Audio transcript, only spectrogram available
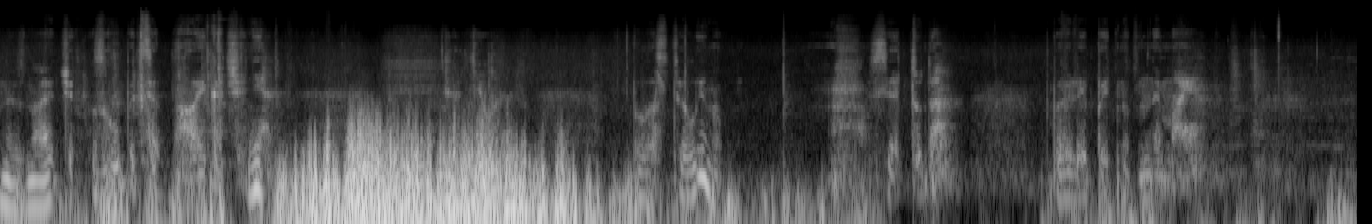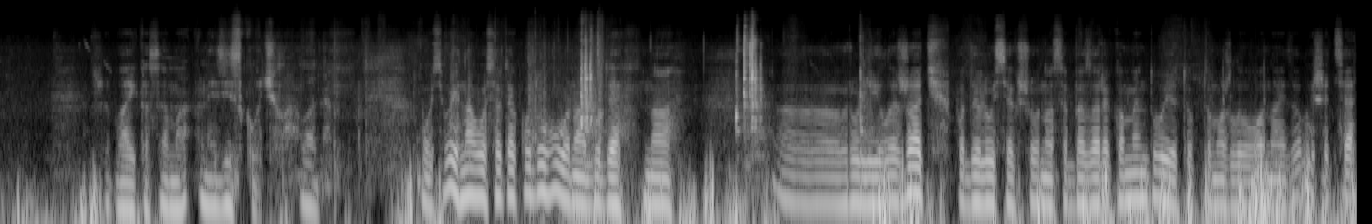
Не знаю, чи згубиться гайка чи ні. Хотів пластилину взяти туди, приліпити, ну немає. Щоб гайка сама не зіскочила. Ладно. Ось вигнав ось таку дугу, вона буде на е, рулі лежать. Подивлюся, якщо вона себе зарекомендує, тобто можливо вона і залишиться,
